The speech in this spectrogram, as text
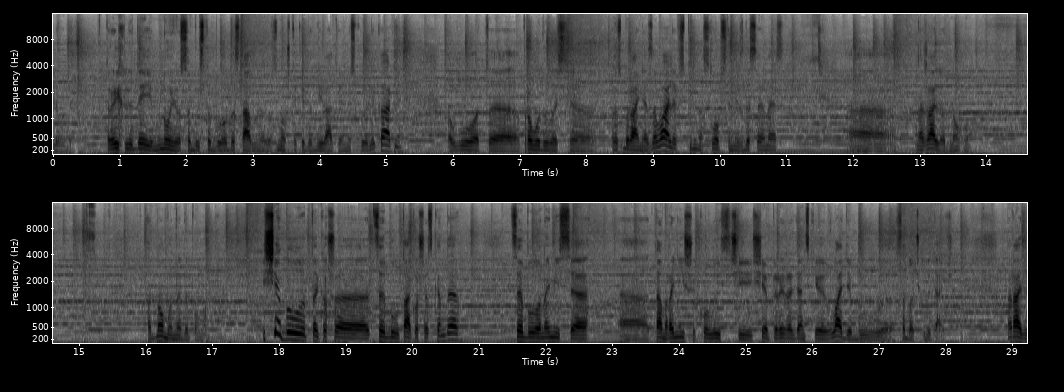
люди. Троїх людей мною особисто було доставлено знову ж таки до 9-ї міської лікарні. От, проводилось розбирання завалів спільно з хлопцями з ДСНС. На жаль, одного одному не допомогло. І ще був також, це був також Ескандер. Це було на місці е, там раніше колись чи ще при радянській владі був е, садочок дитячий. Наразі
